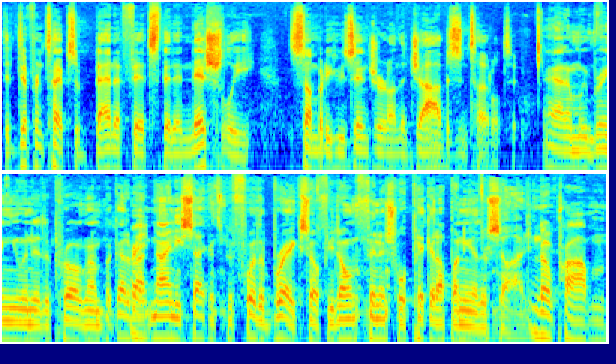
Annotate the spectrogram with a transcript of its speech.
the different types of benefits that initially somebody who's injured on the job is entitled to. Adam, we bring you into the program, but got about Right. 90 seconds before the break, so if you don't finish, we'll pick it up on the other side. No problem.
